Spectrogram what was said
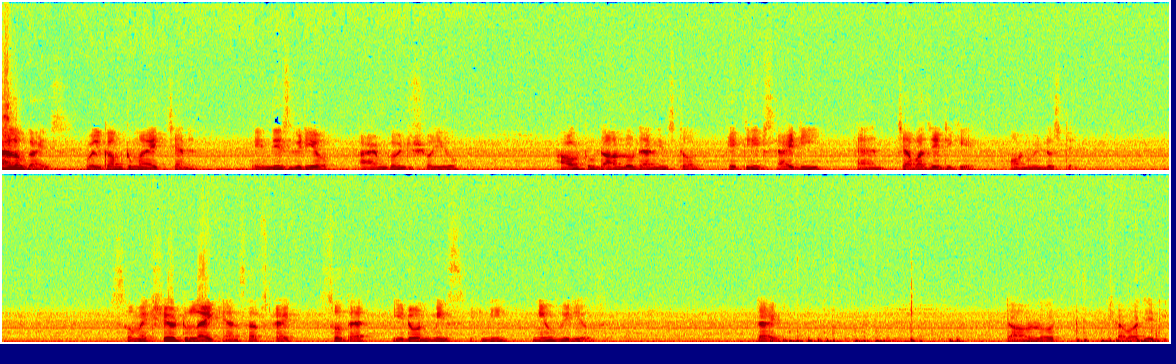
Hello guys, welcome to my channel. In this video, I am going to show you how to download and install Eclipse IDE and Java JDK on Windows 10. So make sure to like and subscribe so that you don't miss any new videos. Type download Java JDK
